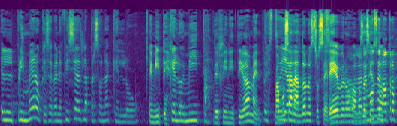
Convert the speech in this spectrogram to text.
el primero que se beneficia es la persona que lo emite. Que lo emite. Definitivamente. Pues vamos sanando nuestro cerebro, vamos haciendo... en otro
